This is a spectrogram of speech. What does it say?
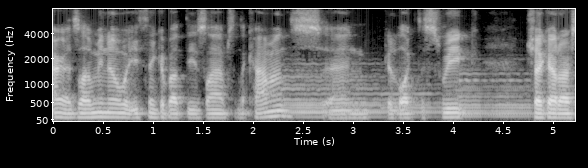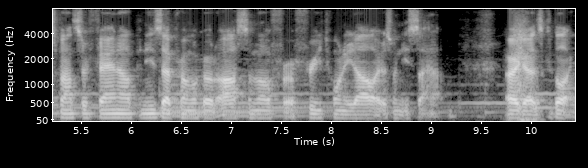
All right, so let me know what you think about these lamps in the comments, and good luck this week. Check out our sponsor FanUp and use that promo code AWESEMO for a free $20 when you sign up. All right, guys, good luck.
